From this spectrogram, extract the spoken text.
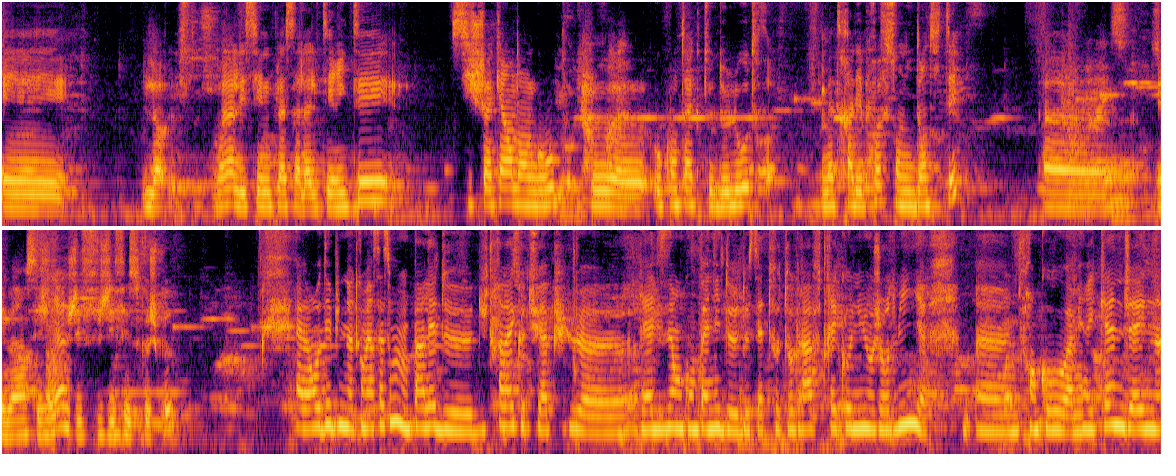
et voilà, laisser une place à l'altérité. Si chacun dans le groupe peut, euh, au contact de l'autre, mettre à l'épreuve son identité, euh, et ben c'est génial. J'ai fait ce que je peux. Alors au début de notre conversation, on parlait de, du travail que tu as pu euh, réaliser en compagnie de, de, cette photographe très connue aujourd'hui, euh, franco-américaine, Jane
